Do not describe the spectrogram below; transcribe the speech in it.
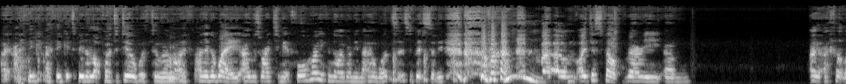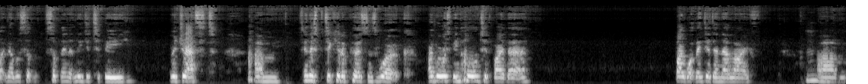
I, I think I think it's been a lot for her to deal with through her life, and in a way, I was writing it for her, even though I've only met her once. It's a bit silly, but, Mm. but um, I just felt very. Um, I, I felt like there was some, something that needed to be redressed um, in this particular person's work. I've always been haunted by their by what they did in their life, Mm. um,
